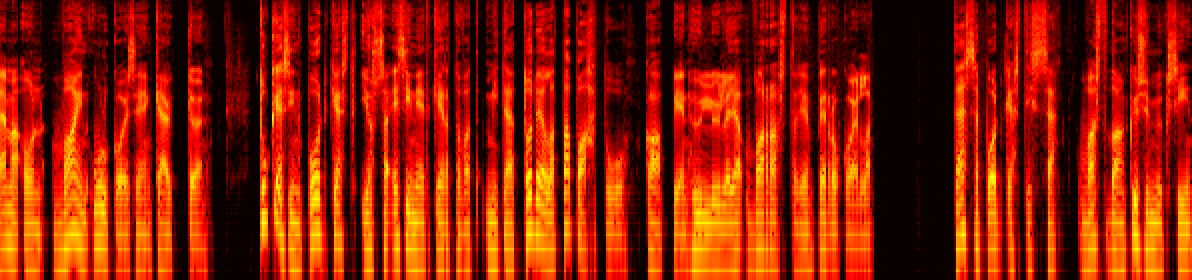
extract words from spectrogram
Tämä on vain ulkoiseen käyttöön. Tukesin podcast, jossa esineet kertovat, mitä todella tapahtuu kaappien hyllyillä ja varastojen perukoilla. Tässä podcastissa vastataan kysymyksiin,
